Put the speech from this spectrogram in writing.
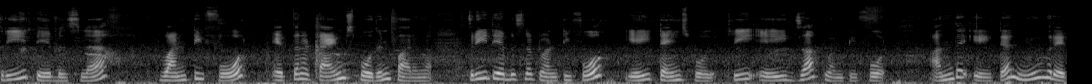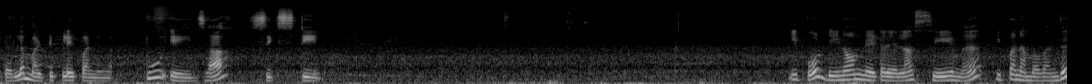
த்ரீ டேபிள்ஸில் டுவெண்ட்டி ஃபோர் எத்தனை டைம்ஸ் போகுதுன்னு பாருங்கள் த்ரீ டேபிள்ஸில் டுவெண்ட்டி ஃபோர் எயிட் டைம்ஸ் போகுது த்ரீ எயிட்ஸா டுவெண்ட்டி ஃபோர் அந்த எயிட்டை நியூமரேட்டரில் மல்டிப்ளை பண்ணுங்கள் டூ எயிட்ஸா சிக்ஸ்டீன் இப்போது டினாமினேட்டர் எல்லாம் சேமு இப்போ நம்ம வந்து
